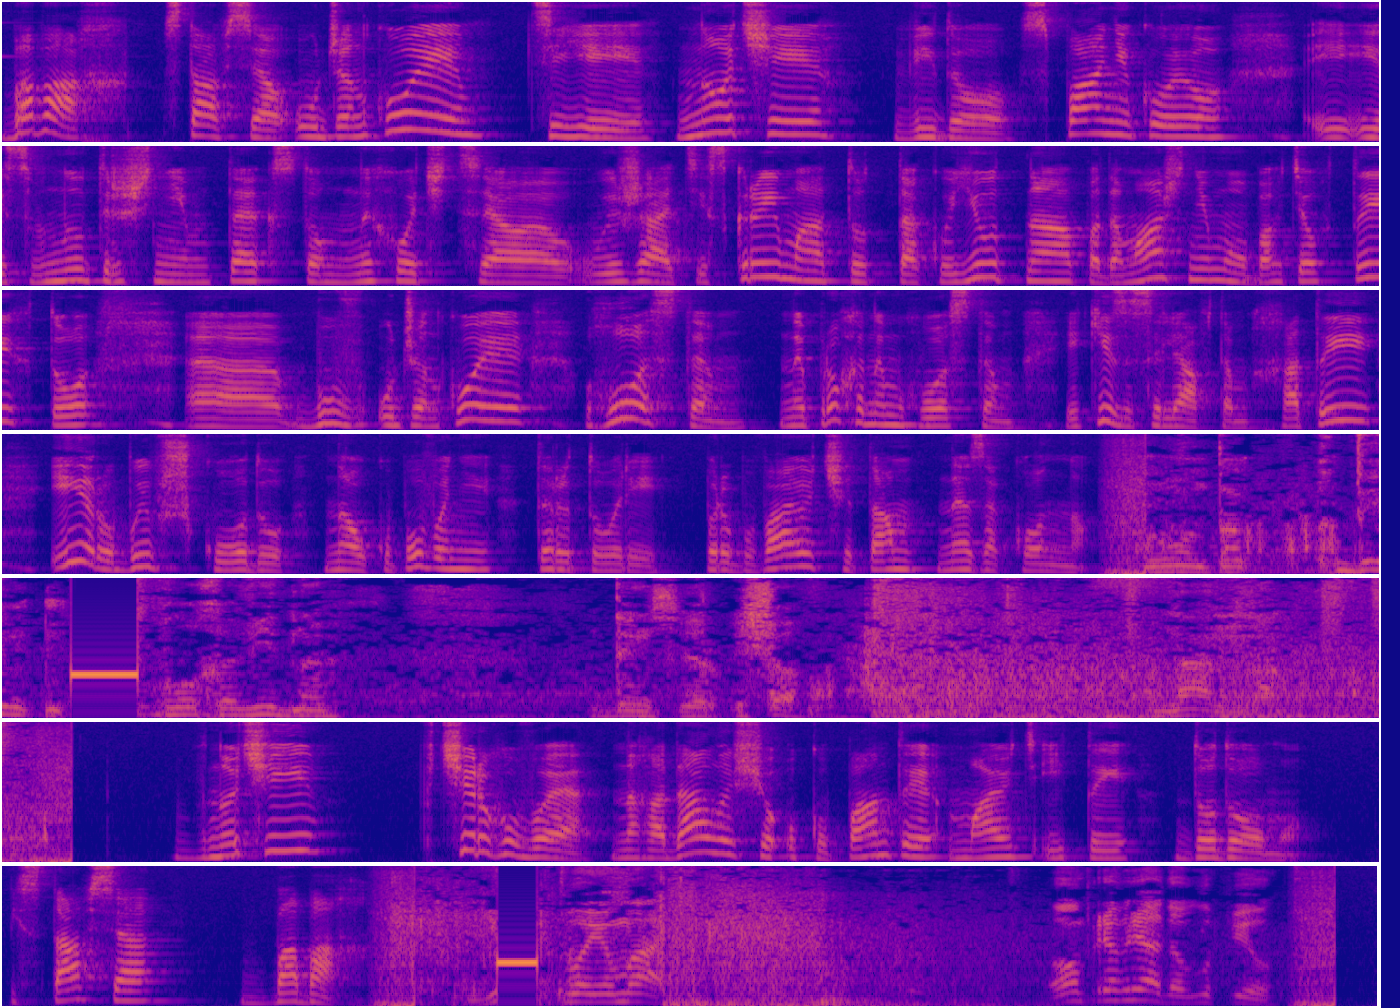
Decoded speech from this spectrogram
Бабах стався у Джанкої цієї ночі. Відео з панікою і, і з внутрішнім текстом не хочеться уїжджати із Крима. Тут так уютно, по-домашньому, багатьох тих, хто е, був у Джанкої гостем, непроханим гостем, який заселяв там хати і робив шкоду на окупованій території, перебуваючи там незаконно. Вон там дым плохо видно. Дым сверху. Еще. На, на. Вночі в чергове нагадали, що окупанти мають йти додому. І стався бабах. твою мать. Он прям рядом лупил.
